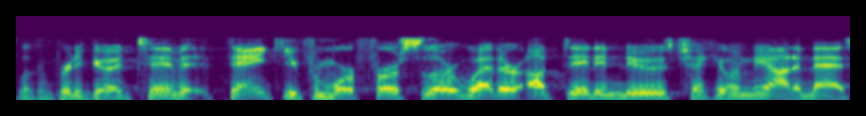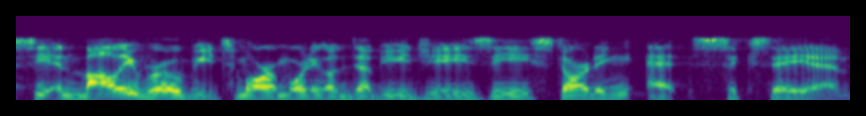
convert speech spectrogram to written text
Looking pretty good. Tim, thank you for more First Alert weather updated news. Check in with Miana Massey and Molly Roby tomorrow morning on WJZ starting at 6 a.m.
